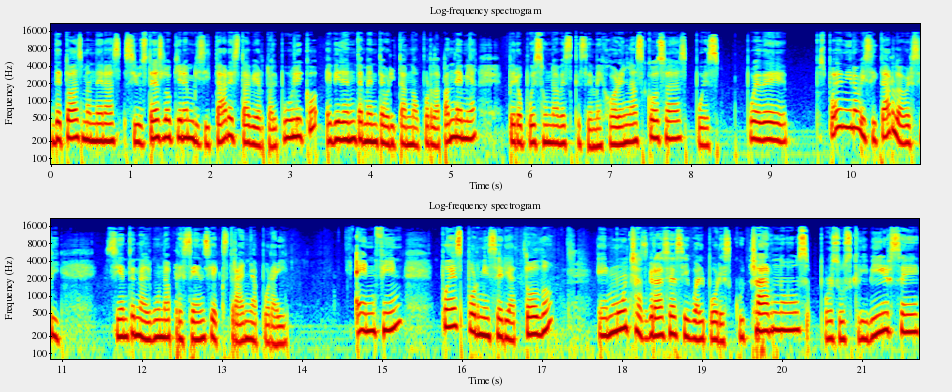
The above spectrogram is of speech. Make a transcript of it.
De todas maneras, si ustedes lo quieren visitar, está abierto al público. Evidentemente ahorita no por la pandemia, pero pues una vez que se mejoren las cosas, pues puede pues pueden ir a visitarlo a ver si sienten alguna presencia extraña por ahí. En fin, pues por mí sería todo. Eh, muchas gracias igual por escucharnos, por suscribirse,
